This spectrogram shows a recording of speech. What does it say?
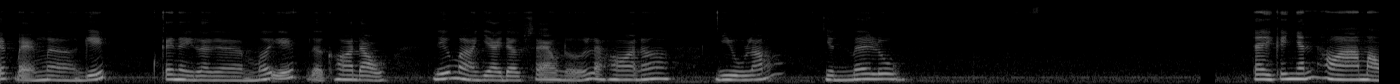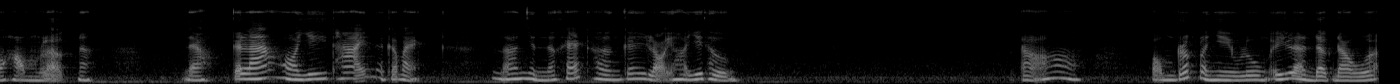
Các bạn mà ghép. Cây này là mới ghép đợt hoa đầu. Nếu mà vài đợt sau nữa là hoa nó nhiều lắm, nhìn mê luôn. Đây, cái nhánh hoa màu hồng lợt nè. Nào cái lá hoa giấy thái nè các bạn. Nó nhìn nó khác hơn cái loại hoa giấy thường. Đó, bông rất là nhiều luôn. Ý là đợt đầu á,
